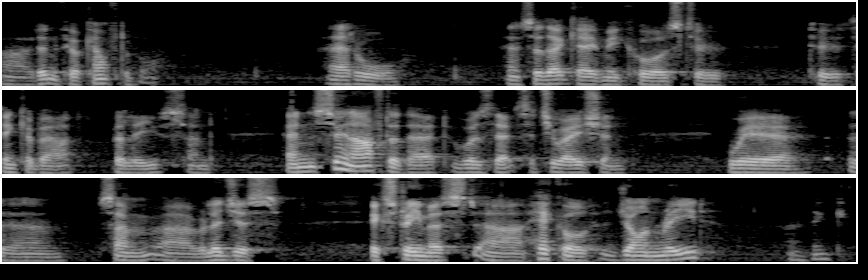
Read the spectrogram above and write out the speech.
Uh, I didn't feel comfortable at all. And so that gave me cause to, to think about beliefs and, and soon after that was that situation where uh, some uh, religious extremist uh, heckled John Reid. I think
